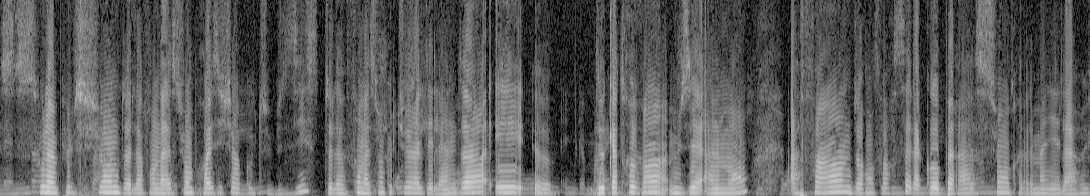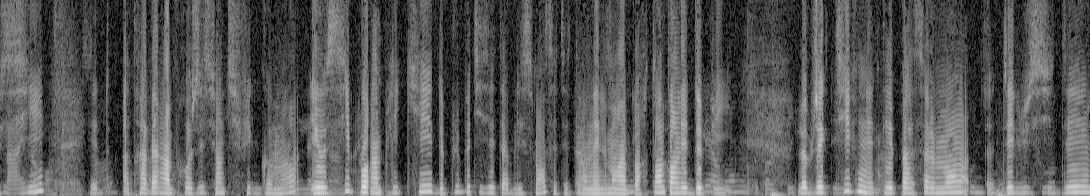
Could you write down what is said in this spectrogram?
sous l'impulsion de la Fondation Preußischer Kulturbesitz, de la Fondation culturelle des Länder et euh, de 80 musées allemands afin de renforcer la coopération entre l'Allemagne et la Russie à travers un projet scientifique commun et aussi pour impliquer de plus petits établissements. C'était un élément important dans les deux pays. L'objectif n'était pas seulement d'élucider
